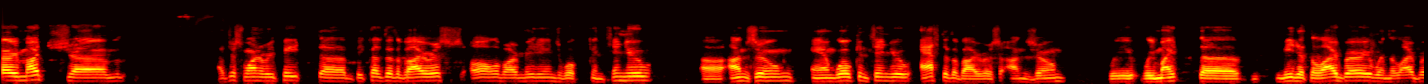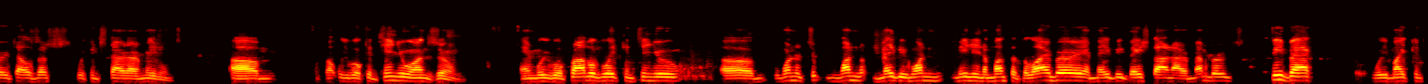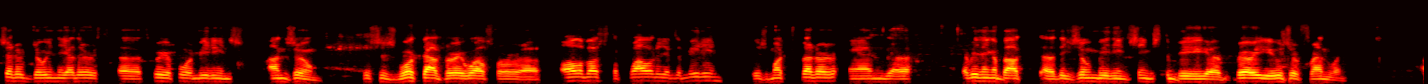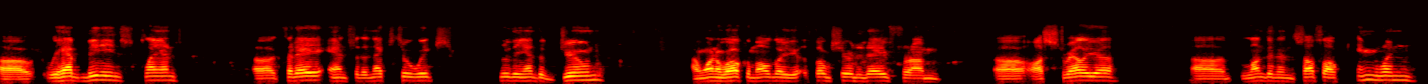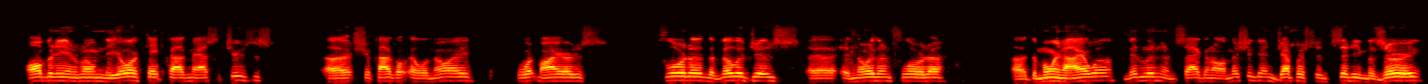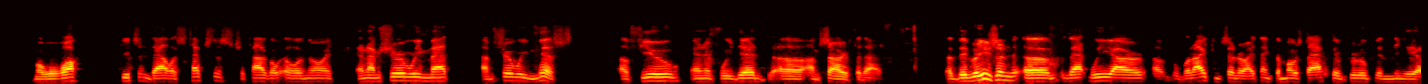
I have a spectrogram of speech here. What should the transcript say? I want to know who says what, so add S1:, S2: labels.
S1: very much. Um, I just want to repeat, uh, because of the virus, all of our meetings will continue uh, on Zoom and will continue after the virus on Zoom. We, we might uh, meet at the library when the library tells us we can start our meetings. Um, but we will continue on Zoom. And we will probably continue um, one or two, one, maybe one meeting a month at the library and maybe based on our members' feedback, we might consider doing the other uh, three or four meetings on Zoom. This has worked out very well for uh, all of us. The quality of the meeting is much better and uh, everything about uh, the Zoom meeting seems to be uh, very user friendly. Uh, we have meetings planned uh, today and for the next two weeks through the end of June. I want to welcome all the folks here today from uh, Australia, uh, London and Suffolk, England, Albany and Rome, New York, Cape Cod, Massachusetts, uh, Chicago, Illinois, Fort Myers, Florida, the villages uh, in northern Florida, uh, Des Moines, Iowa, Midland and Saginaw, Michigan, Jefferson City, Missouri, Milwaukee, Houston, Dallas, Texas, Chicago, Illinois, and I'm sure we met, I'm sure we missed a few, and if we did, uh, I'm sorry for that. Uh, the reason uh, that we are uh, what I consider, I think, the most active group in the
